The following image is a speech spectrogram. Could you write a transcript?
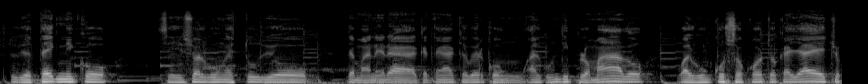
estudio técnico si hizo algún estudio de manera que tenga que ver con algún diplomado o algún curso corto que haya hecho,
